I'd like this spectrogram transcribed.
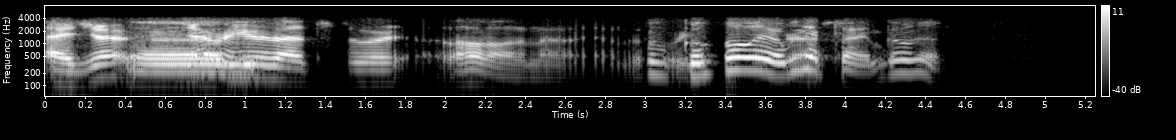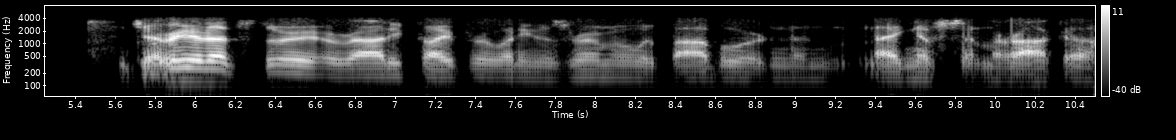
Hey, did you, did you ever Um, hear that story? Hold on a minute. you Oh, yeah, we got time. Go ahead. Did you ever hear that story of Roddy Piper when he was rooming with Bob Orton and Magnificent Muraco?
